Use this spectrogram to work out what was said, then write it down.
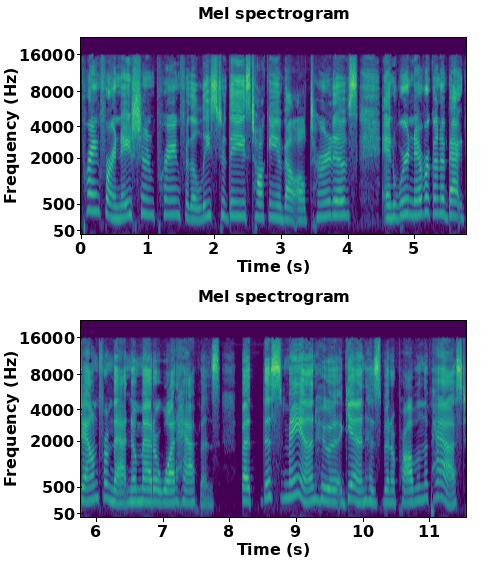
praying for our nation, praying for the least of these, talking about alternatives. And we're never going to back down from that no matter what happens. But this man, who again has been a problem in the past,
